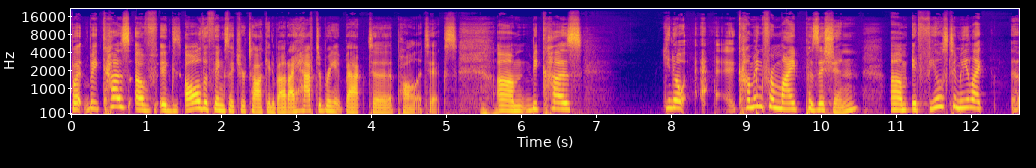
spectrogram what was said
but because of ex- all the things that you're talking about, I have to bring it back to politics. Um, because, you know, coming from my position, um, it feels to me like uh,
